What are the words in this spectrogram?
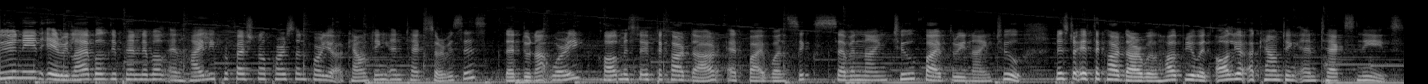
you need a reliable, dependable, and highly professional person for your accounting and tax services? Then do not worry. Call Mr. Iftikhar Dar at 516-792-5392. Mr. Iftikhar Dar will help you with all your accounting and tax needs.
